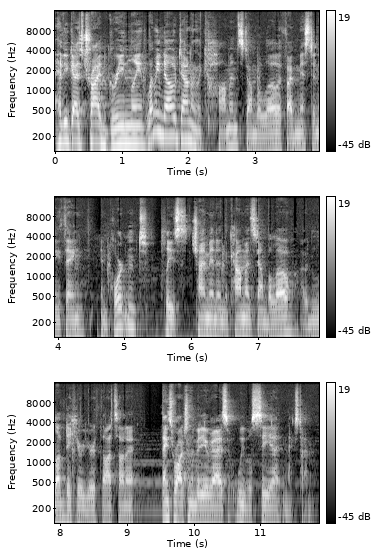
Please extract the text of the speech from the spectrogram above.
Have you guys tried Greenley? Let me know down in the comments down below if I've missed anything important. Please chime in in the comments down below. I would love to hear your thoughts on it. Thanks for watching the video, guys. We will see you next time.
